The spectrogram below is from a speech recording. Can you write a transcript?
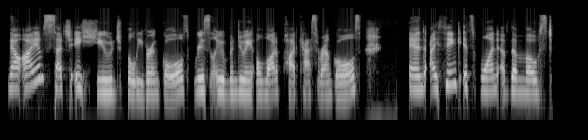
Now i am such a huge believer in goals. Recently we've been doing a lot of podcasts around goals. And i think it's one of the most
